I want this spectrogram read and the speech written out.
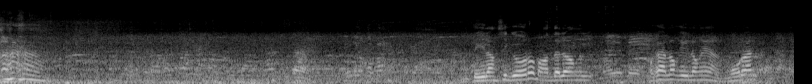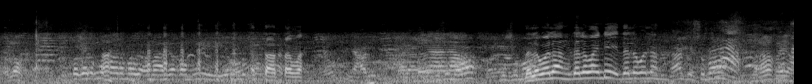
Unti lang siguro, mga dalawang... Magkano kilo ngayon? Mura? Wala. Pagalang mo para mag-amaga ka eh. Tatawa. Dalawa lang, dalawa hindi, dalawa lang. Ah, gusto mo? Wala kaya.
